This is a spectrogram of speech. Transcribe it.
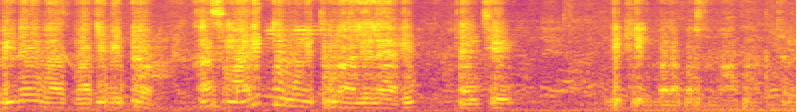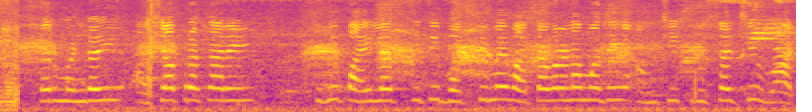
विनय वास माझे मित्र खास माणिकपूरहून इथून आलेले आहेत त्यांचे देखील मनापासून आभार. धन्यवाद. तर मंडळी अशा प्रकारे तुम्ही पाहिलात की ती भक्तिमय वातावरणामध्ये आमची क्रुसाची वाट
